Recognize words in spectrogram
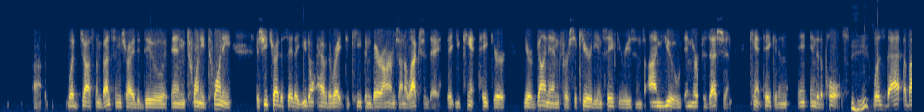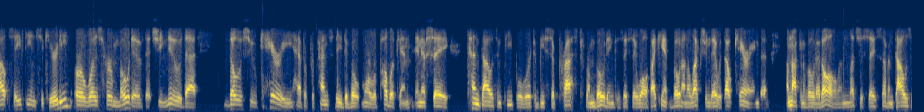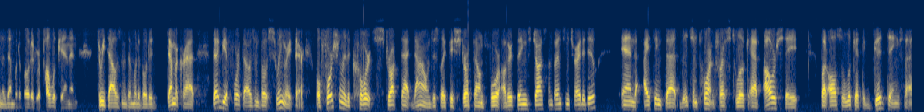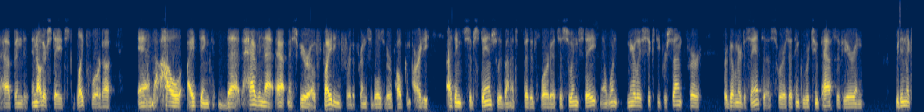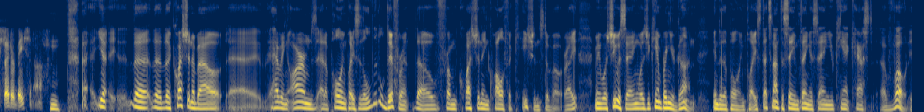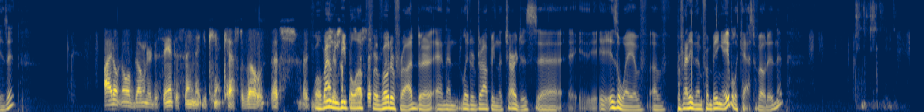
uh, what Jocelyn Benson tried to do in 2020 is she tried to say that you don't have the right to keep and bear arms on election day, that you can't take your your gun in for security and safety reasons on you in your possession, can't take it in, in into the polls. Mm-hmm. Was that about safety and security, or was her motive that she knew that those who carry have a propensity to vote more Republican, and if say 10,000 people were to be suppressed from voting because they say, well, if I can't vote on election day without caring, then I'm not going to vote at all. And let's just say 7,000 of them would have voted Republican and 3,000 of them would have voted Democrat. That'd be a 4,000 vote swing right there. Well, fortunately, the court struck that down, just like they struck down four other things Jocelyn Benson tried to do. And I think that it's important for us to look at our state, but also look at the good things that happened in other states like Florida and how I think that having that atmosphere of fighting for the principles of the Republican Party, I think substantially benefited Florida. It's a swing state, and it went nearly 60% for, for Governor DeSantis, whereas I think we were too passive here and we didn't excite our base enough. Hmm. Uh, yeah, the, the the question about uh, having arms at a polling place is a little different, though, from questioning qualifications to vote. Right? I mean, what she was saying was you can't bring your gun into the polling place. That's not the same thing as saying you can't cast a vote, is it? I don't know of Governor DeSantis saying that you can't cast a vote. That's, that's well, rounding people up for voter fraud uh, and then later dropping the charges uh, is a way of of preventing them from being able to cast a vote, isn't it?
